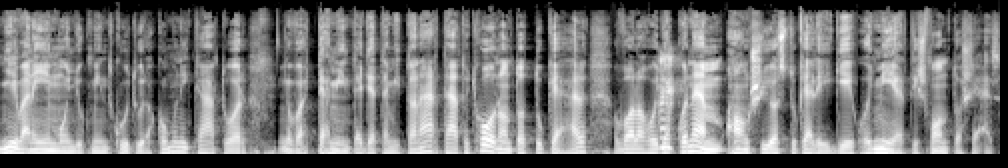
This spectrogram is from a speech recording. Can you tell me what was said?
Nyilván én mondjuk, mint kultúra kommunikátor, vagy te, mint egyetemi tanár, tehát, hogy hol rontottuk el, valahogy akkor nem hangsúlyoztuk eléggé, hogy miért is fontos ez.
